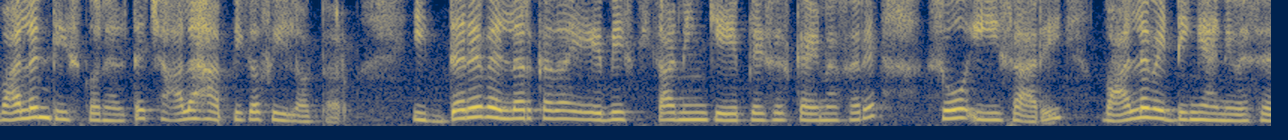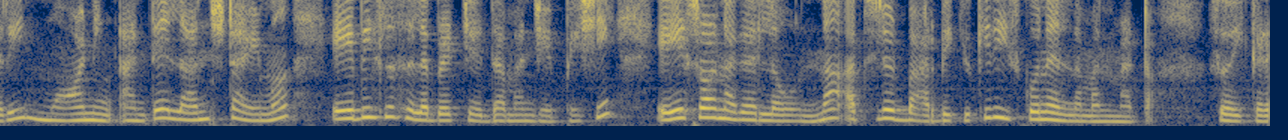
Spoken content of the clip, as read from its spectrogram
వాళ్ళని తీసుకొని వెళ్తే చాలా హ్యాపీగా ఫీల్ అవుతారు. ఇద్దరే వెళ్ళరు కదా ఏబీస్కి కానీ ఇంకే ప్లేసెస్కి అయినా సరే. సో ఈసారి వాళ్ళ వెడ్డింగ్ యానివర్సరీ మార్నింగ్ అంటే లంచ్ టైమ్ ఏబీస్లో సెలబ్రేట్ చేద్దామని చెప్పేసి ఏస్రా నగర్లో ఉన్న అబ్సల్యూట్ బార్బిక్యూకి తీసుకొని వెళ్ళినాం అనమాట సో ఇక్కడ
